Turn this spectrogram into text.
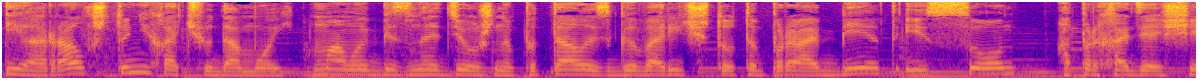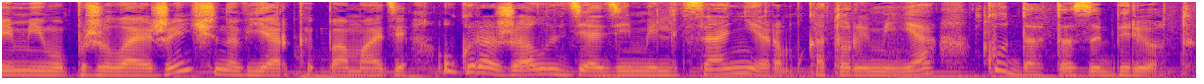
и орал, что не хочу домой. Мама безнадежно пыталась говорить что-то про обед и сон, а проходящая мимо пожилая женщина в яркой помаде угрожала дяде-милиционерам, который меня куда-то заберет.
